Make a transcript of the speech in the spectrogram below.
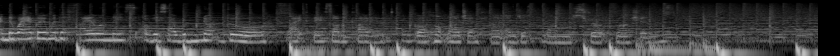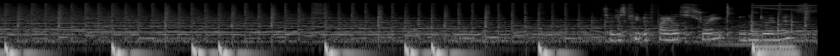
And the way I go in with the file on this, obviously I would not go like this on a client. I'd go a lot more gentler and just one stroke motions. So I just keep the file straight when I'm doing this.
